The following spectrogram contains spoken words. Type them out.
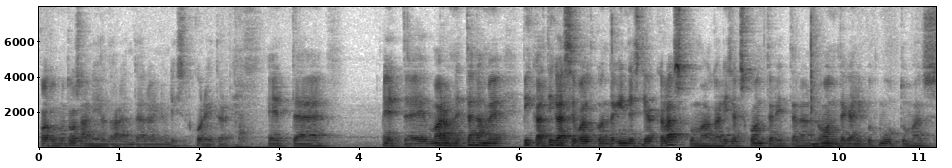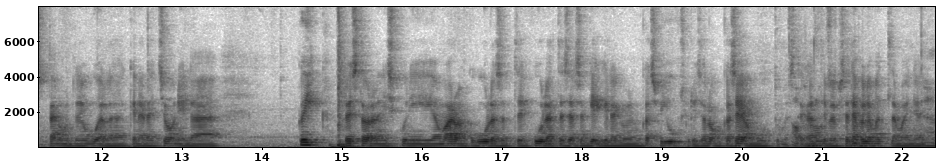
kadunud osa nii-öelda arendajal on ju lihtsalt koridor, et eh, et eh, ma arvan, et täna me pikalt igasse valdkonda kindlasti ei hakka laskuma, aga lisaks kontoritele on, on tegelikult muutumas tänu uuele generatsioonile. kõik restoranis kuni ma arvan, kui kuulasite, kuulajate seas on keegi, kellel on kasvõi juuksurisalong, ka see on muutumas tegelikult ja peab selle peale mõtlema, on ju.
